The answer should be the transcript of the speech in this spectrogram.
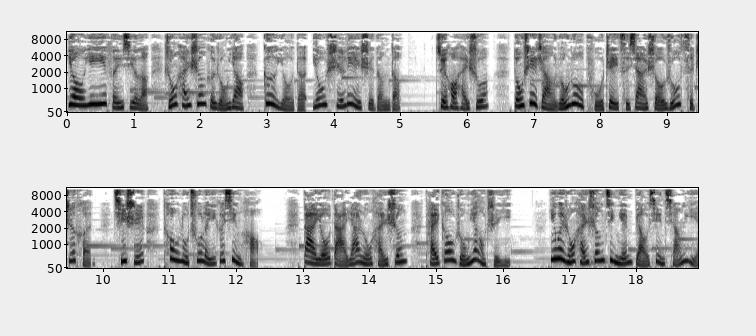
又一一分析了荣寒生和荣耀各有的优势劣势等等，最后还说，董事长荣若普这次下手如此之狠，其实透露出了一个信号，大有打压荣寒生、抬高荣耀之意。因为荣寒生近年表现抢眼，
